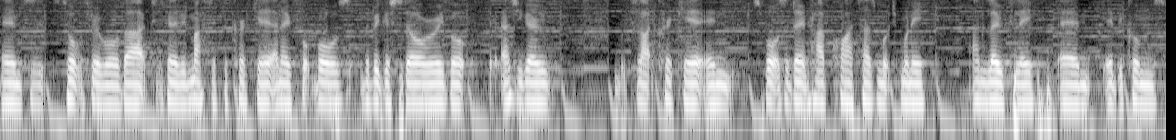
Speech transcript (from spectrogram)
um, to, to, talk through all that because it's going to be massive for cricket. I know football's the biggest story, but as you go to like cricket and sports that don't have quite as much money and locally, um, it becomes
